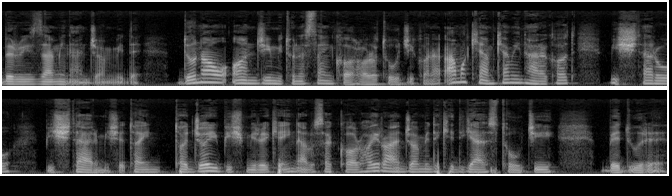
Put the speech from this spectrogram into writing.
به روی زمین انجام میده. دونا و آنجی می‌تونستن این کارها رو توجیه کنن اما کم کم این حرکات بیشتر و بیشتر میشه. تا, این تا جایی پیش میره که این عروسک کارهایی رو انجام میده که دیگه از توجیه بدوره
